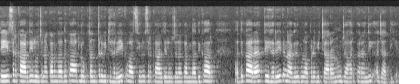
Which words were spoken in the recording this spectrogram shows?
ਤੇ ਸਰਕਾਰ ਦੀ ਆਲੋਚਨਾ ਕਰਨ ਦਾ ਅਧਿਕਾਰ ਲੋਕਤੰਤਰ ਵਿੱਚ ਹਰੇਕ ਵਾਸੀ ਨੂੰ ਸਰਕਾਰ ਦੀ ਆਲੋਚਨਾ ਕਰਨ ਦਾ ਅਧਿਕਾਰ ਅਧਿਕਾਰ ਹੈ ਤੇ ਹਰੇਕ ਨਾਗਰਿਕ ਨੂੰ ਆਪਣੇ ਵਿਚਾਰਾਂ ਨੂੰ ਜ਼ਾਹਰ ਕਰਨ ਦੀ ਆਜ਼ਾਦੀ ਹੈ।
